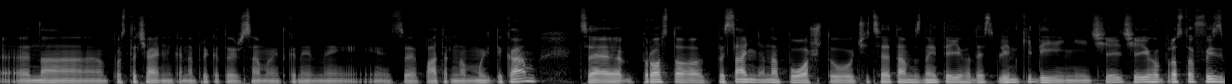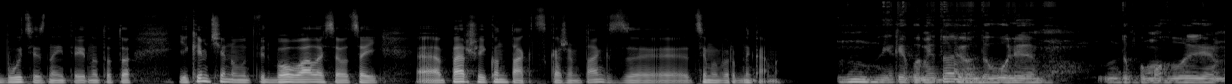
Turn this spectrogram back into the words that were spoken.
е, на постачальника, наприклад, тої ж самої тканини з паттерном мультикам? Це просто писання на пошту, чи це там знайти його десь в LinkedIn, чи чи його просто в Фейсбуці знайти. Ну тобто, яким чином відбувався оцей е, перший контакт, скажімо так, з е, цими виробниками? Ну, як я пам'ятаю, доволі допомогли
